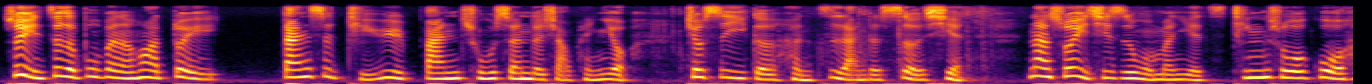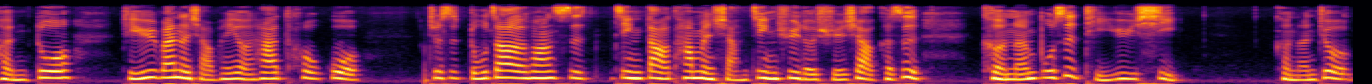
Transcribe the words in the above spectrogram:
所以这个部分的话，对单是体育班出身的小朋友，就是一个很自然的设限。那所以其实我们也听说过很多体育班的小朋友，他透过就是独招的方式进到他们想进去的学校，可是可能不是体育系，可能就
